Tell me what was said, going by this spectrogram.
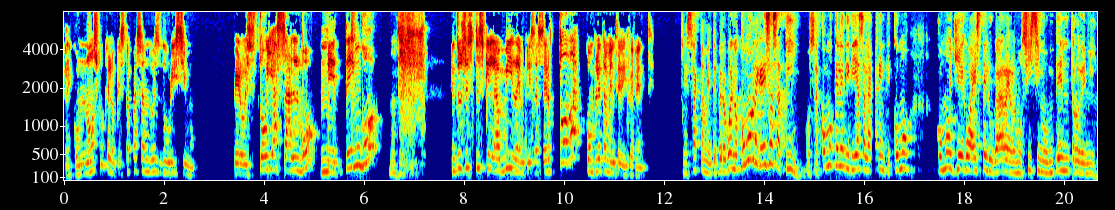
reconozco que lo que está pasando es durísimo, pero estoy a salvo, me tengo. Entonces es que la vida empieza a ser toda completamente diferente. Exactamente, pero bueno, ¿cómo regresas a ti? O sea, ¿cómo qué le dirías a la gente? ¿Cómo, cómo llego a este lugar hermosísimo dentro de mí?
